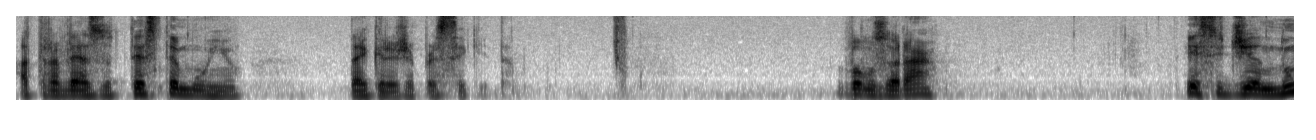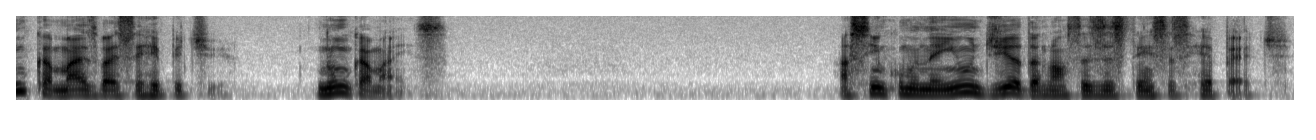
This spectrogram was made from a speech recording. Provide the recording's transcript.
através do testemunho da igreja perseguida. Vamos orar? Esse dia nunca mais vai se repetir. Nunca mais. Assim como nenhum dia da nossa existência se repete.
